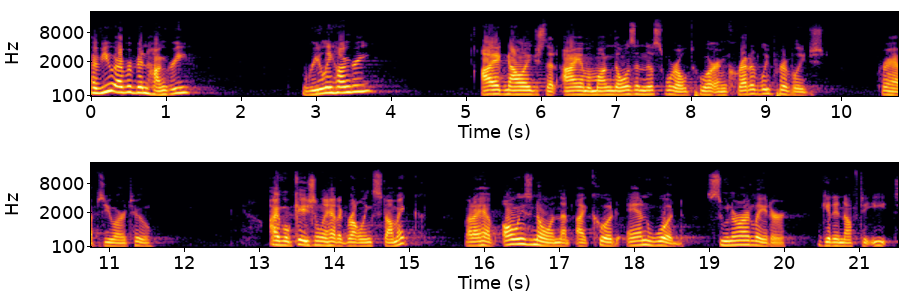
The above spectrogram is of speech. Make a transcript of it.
Have you ever been hungry? Really hungry? I acknowledge that I am among those in this world who are incredibly privileged. Perhaps you are too. I've occasionally had a growling stomach, but I have always known that I could and would, sooner or later, get enough to eat.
